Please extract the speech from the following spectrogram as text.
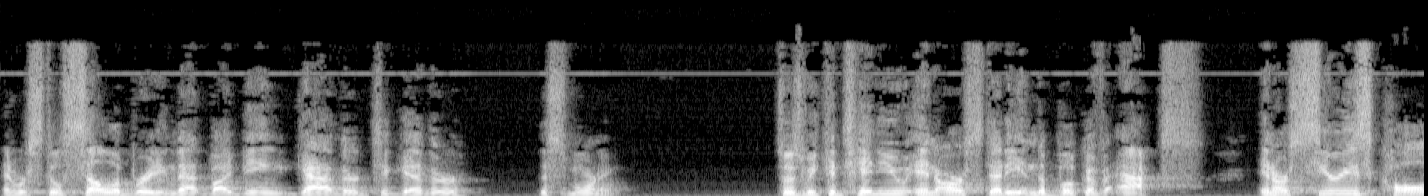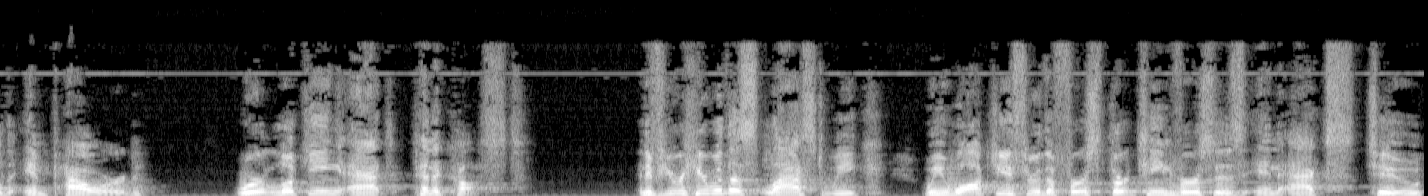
And we're still celebrating that by being gathered together this morning. So as we continue in our study in the book of Acts, in our series called Empowered, we're looking at Pentecost. And if you were here with us last week, we walked you through the first 13 verses in Acts 2,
